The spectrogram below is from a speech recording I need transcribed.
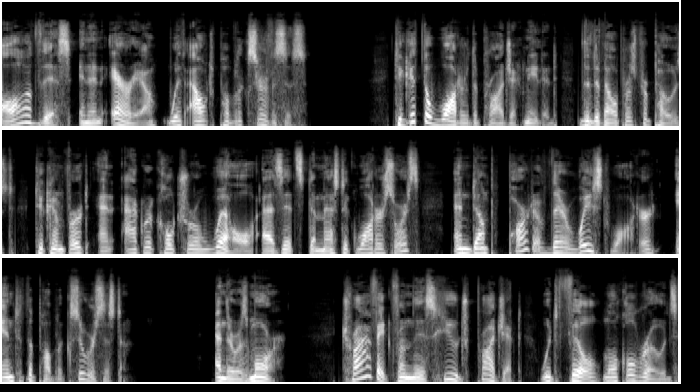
all of this in an area without public services. To get the water the project needed, the developers proposed to convert an agricultural well as its domestic water source and dump part of their wastewater into the public sewer system. And there was more. Traffic from this huge project would fill local roads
